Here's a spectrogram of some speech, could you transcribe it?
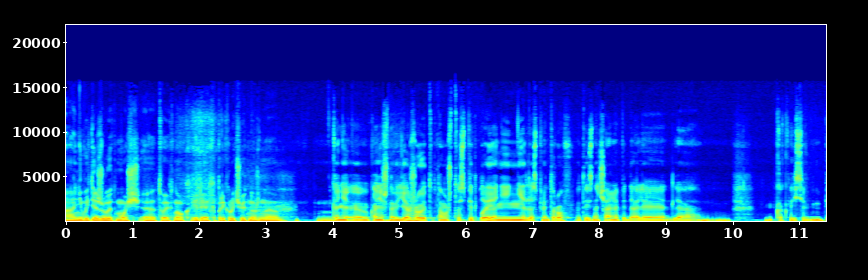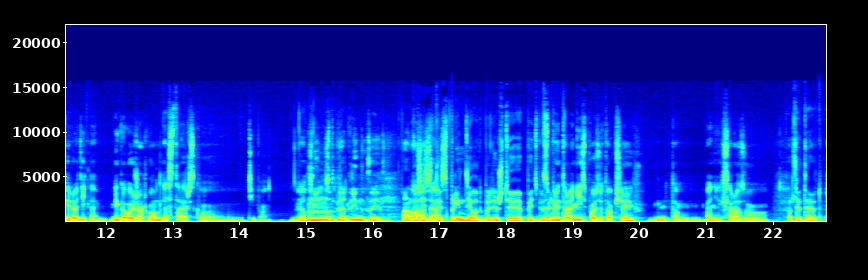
А они выдерживают мощь э, твоих ног? Или их прикручивать нужно? Коне- э, Конечно, выдерживают, потому что Speedplay, они не для спринтеров. Это изначально педали для, как если переводить на беговой жаргон, для стайерского типа. Для длинных, для длинных заездов. А, ну, то А, есть, если да. ты спринт делать будешь, тебе эти педали Спринтера не используют вообще их. Там, они их сразу... отлетают.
